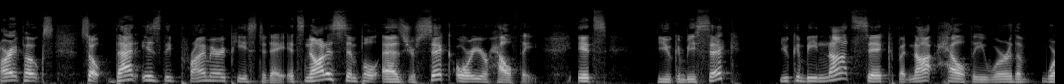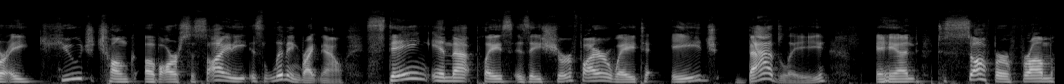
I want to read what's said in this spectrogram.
All right, folks. So that is the primary piece today. It's not as simple as you're sick or you're healthy. It's you can be sick, you can be not sick but not healthy where the where a huge chunk of our society is living right now. Staying in that place is a surefire way to age badly and to suffer from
